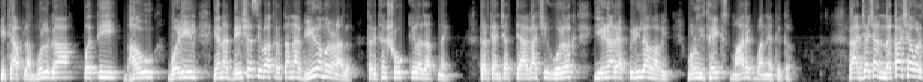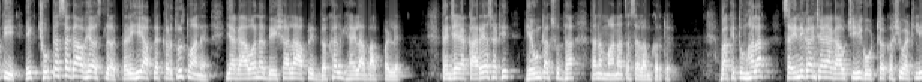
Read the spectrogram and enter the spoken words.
इथे आपला मुलगा पती भाऊ वडील यांना देशसेवा करताना वीरमरण आलं तर इथं शोक केला जात नाही. तर त्यांच्या त्यागाची ओळख येणाऱ्या पिढीला व्हावी म्हणून इथं एक स्मारक बांधण्यात येतं. राज्याच्या नकाशावरती एक छोटंसं गाव हे असलं तरीही आपल्या कर्तृत्वानं या गावानं देशाला आपली दखल घ्यायला भाग पडलंय. त्यांच्या या कार्यासाठी घेऊन टाक सुद्धा त्यांना मानाचा सलाम करतोय. बाकी तुम्हाला सैनिकांच्या या गावची ही गोष्ट कशी वाटली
